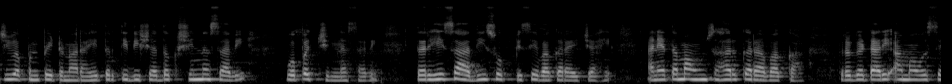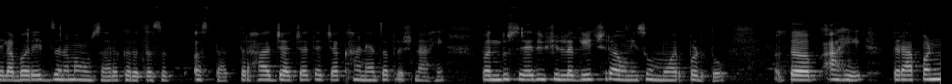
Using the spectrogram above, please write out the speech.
जी आपण पेटवणार आहे तर ती दिशा दक्षिण नसावी व पश्चिम नसावी. तर ही साधी सोपी सेवा करायची आहे. आणि आता मांसाहार करावा का? तर गटारी अमावस्येला बरेच जण मांसाहार करत असत असतात. तर हा ज्याच्या त्याच्या खाण्याचा प्रश्न आहे. पण दुसऱ्या दिवशी लगेच श्रावणी सोमवार पडतो. तर आहे. तर आपण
